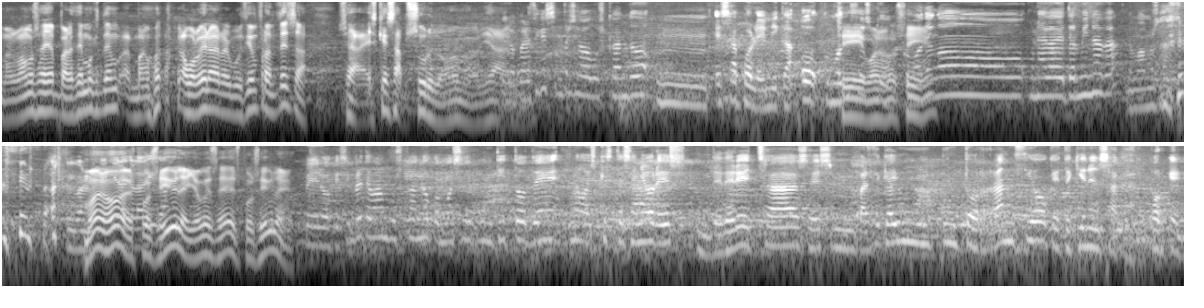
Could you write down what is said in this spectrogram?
Nos vamos allá, parecemos que tenemos- vamos a volver a la Revolución Francesa. O sea, es que es absurdo, vamos, ya. Pero parece que siempre se va buscando mm, esa polémica. O, como Sí, dices bueno, tú, sí. como tengo una edad determinada, no vamos a decir Bueno, que es diga, posible, yo qué sé, es posible. Pero que siempre te van buscando como ese puntito de, no, es que este señor es de derechas, es, mm, parece que hay un punto rancio que te quieren sacar. ¿Por qué?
